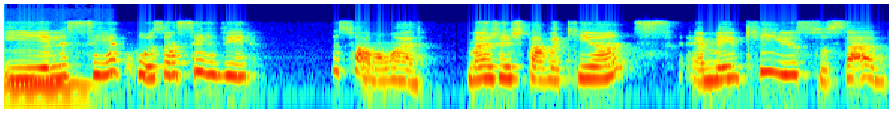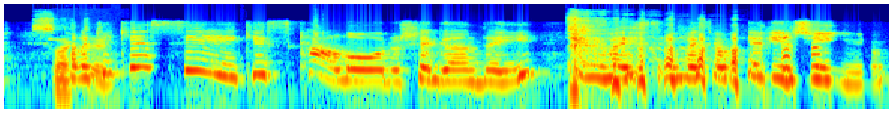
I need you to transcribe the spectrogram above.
E eles se recusam a servir. Eles falam, é, mas a gente estava aqui antes, é meio que isso, sabe? Fala, que que é esse, que esse calouro chegando aí, ele vai, ele vai ser o queridinho.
